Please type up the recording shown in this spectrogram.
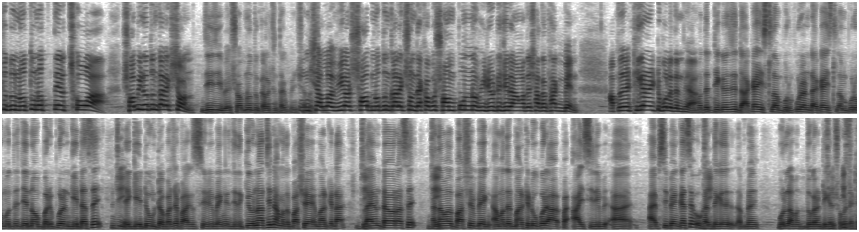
শুধু নতুনত্বের ছোঁয়া। সবই নতুন কালেকশন? জি জি ভাই সব নতুন কালেকশন থাকবে ইনশাআল্লাহ। ইনশাআল্লাহ ভিউয়ার সব নতুন কালেকশন দেখাবো। সম্পূর্ণ ভিডিওটি জুড়ে আমাদের সাথে থাকবেন। আপনাদের ঠিকানা একটু বলে দেন ভাইয়া। আমাদের ঠিকানা হচ্ছে ঢাকা ইসলামপুর পুরান ঢাকা ইসলামপুরের মধ্যে যে নববাড়ি পুরান গেট আছে। এই গেটে উল্টা পাশে পাকিস্তানি ব্যাংকে যদি কেউ না চিনে আমাদের পাশে মার্কেট লায়ন টাওয়ার আছে আমাদের পাশে ব্যাংক আমাদের মার্কেটের উপরে আইসিডি আইএফসি ব্যাংক আছে ওখান থেকে আপনি বললাম আমাদের দোকানের ঠিকানা সবাই দেখা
